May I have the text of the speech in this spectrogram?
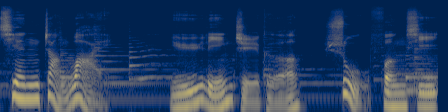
千丈外，鱼鳞只隔数峰西。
